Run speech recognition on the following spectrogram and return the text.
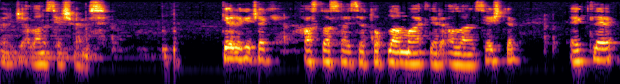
Önce alanı seçmemiz gerekecek. Hasta sayısı toplam maliyetleri alanı seçtim. Ekle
